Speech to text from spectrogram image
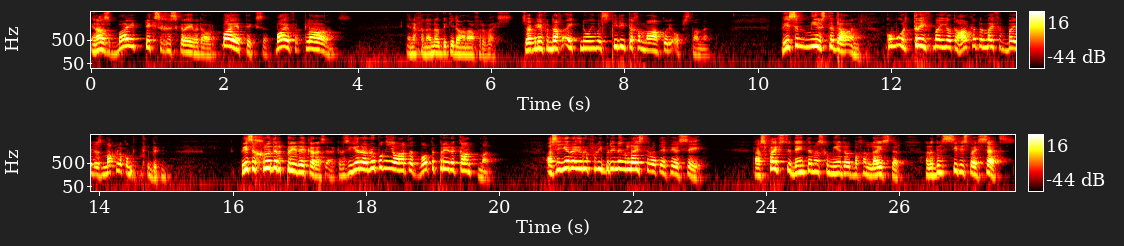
En daar's baie tekste geskrywe daar, baie tekste, baie verklaringe. En ek gaan nou nou 'n bietjie daarna verwys. So ek wil julle vandag uitnooi om 'n studie te gemaak oor die opstanding. Wees 'n meester daarin. Kom oortref my heeltemal. Hardloop by my verby. Dis maklik om dit te doen. Wees 'n groter prediker as ek. En as die Here roeping in jou hart het, word 'n predikant man. As die Here roep vir die bediening, luister wat hy vir jou sê. Daar's 5 studente in ons gemeente wat begin luister. Hulle doen studies by SATS.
